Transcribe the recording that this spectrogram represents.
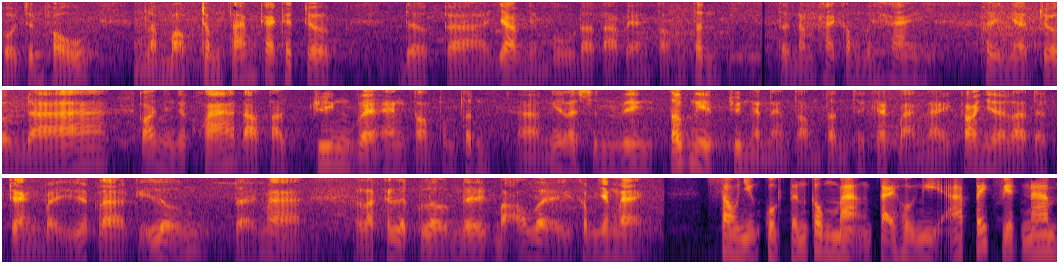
của chính phủ là một trong tám các cái trường được à, giao nhiệm vụ đào tạo về an toàn thông tin từ năm 2012 thì nhà trường đã có những cái khóa đào tạo chuyên về an toàn thông tin à, nghĩa là sinh viên tốt nghiệp chuyên ngành an toàn thông tin thì các bạn này coi như là được trang bị rất là kỹ lưỡng để mà là cái lực lượng để bảo vệ không gian mạng sau những cuộc tấn công mạng tại hội nghị APEC Việt Nam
